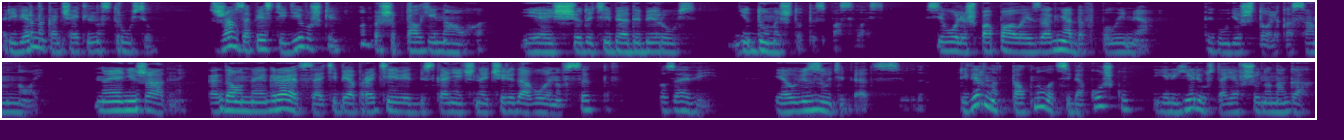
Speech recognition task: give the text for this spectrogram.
Риверн окончательно струсил. Сжав запястье девушки, он прошептал ей на ухо. «Я еще до тебя доберусь. Не думай, что ты спаслась. Всего лишь попала из огня да в полымя. Ты будешь только со мной. Но я не жадный. Когда он наиграется, а тебя противит бесконечная череда воинов-сеттов, позови. Я увезу тебя отсюда». Риверн оттолкнул от себя кошку, еле-еле устоявшую на ногах.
